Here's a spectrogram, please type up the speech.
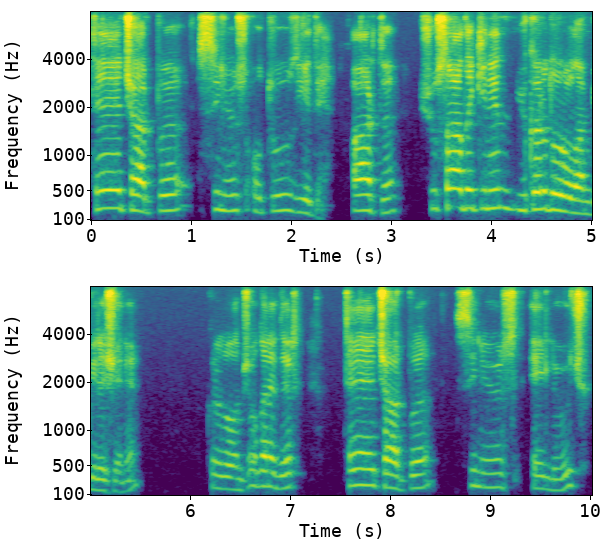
T çarpı sinüs 37 artı şu sağdakinin yukarı doğru olan bileşeni. Yukarı doğru olan bileşeni, o da nedir? T çarpı sinüs 53.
